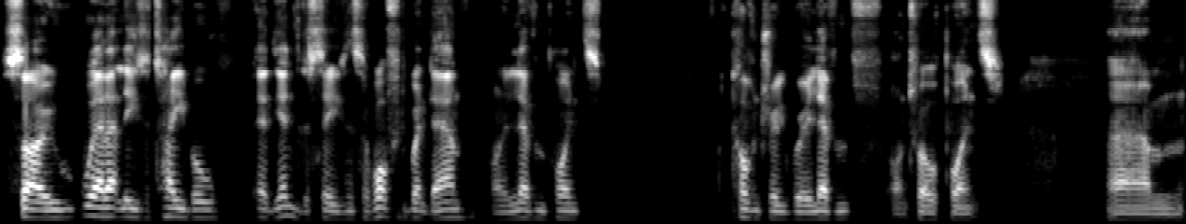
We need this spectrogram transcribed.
So where that leaves the table at the end of the season, so Watford went down on 11 points. Coventry were 11th on 12 points. Um,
